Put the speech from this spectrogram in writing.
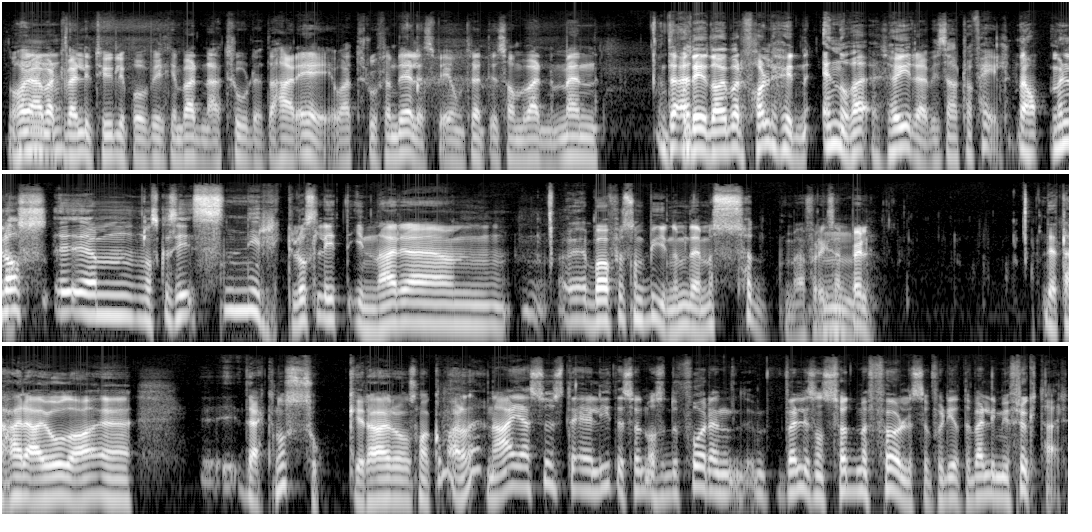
Nå har jeg vært veldig tydelig på hvilken verden jeg tror dette her er og jeg tror fremdeles vi er omtrent i samme verden. Men Det Og er, det, da er bare fallhøyden enda høyere hvis jeg tar feil. ja, men la oss eh, jeg si, snirkle oss litt inn her. eh, bare for å sånn begynne med det med sødme, f.eks. eksempel Dette her er jo da eh, Det er ikke noe sukker her å snakke om, er det det? Nei, jeg syns det er lite sødme. Altså, du får en veldig sånn sødmefølelse fordi at det er veldig mye frukt her.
